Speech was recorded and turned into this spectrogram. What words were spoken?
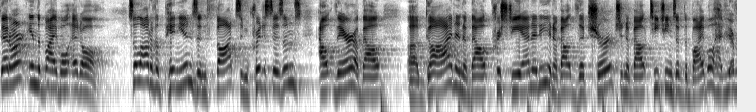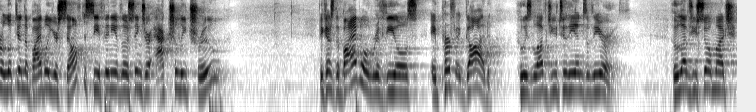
that aren't in the Bible at all. It's a lot of opinions and thoughts and criticisms out there about uh, God and about Christianity and about the church and about teachings of the Bible? Have you ever looked in the Bible yourself to see if any of those things are actually true? Because the Bible reveals a perfect God who has loved you to the ends of the earth, who loves you so much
